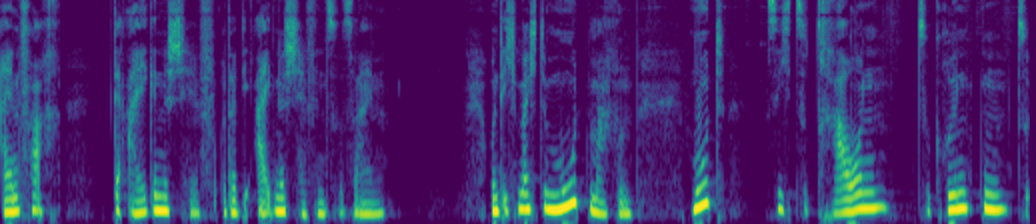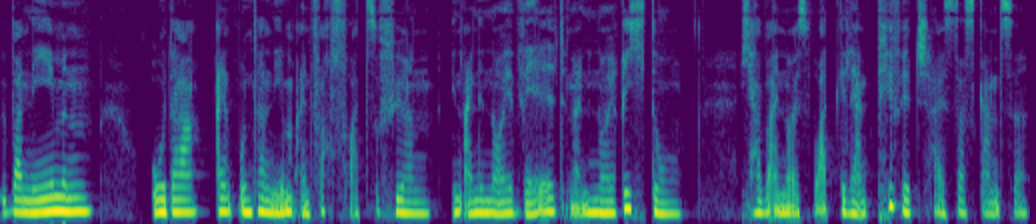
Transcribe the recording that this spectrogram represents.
einfach der eigene Chef oder die eigene Chefin zu sein. Und ich möchte Mut machen, Mut sich zu trauen, zu gründen, zu übernehmen oder ein Unternehmen einfach fortzuführen in eine neue Welt, in eine neue Richtung. Ich habe ein neues Wort gelernt. Pivot heißt das Ganze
